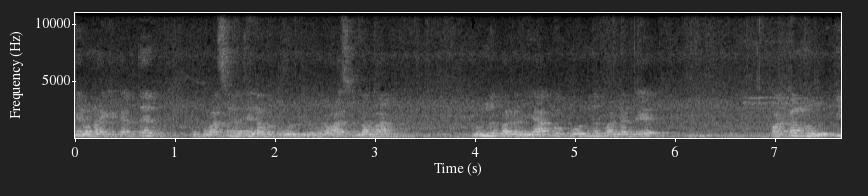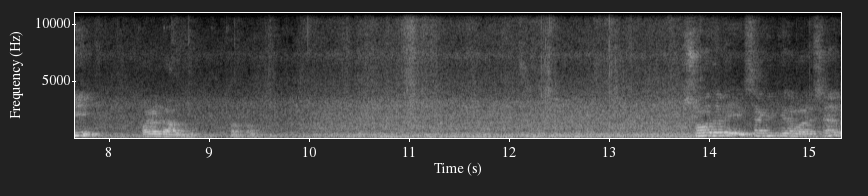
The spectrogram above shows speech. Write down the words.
தேவனாகிய கர்த்தர் இந்த வசனத்தை நமக்கு கொடுத்திருக்கிறோம் வாசிக்கலாமா ஒன்று பன்னெண்டு. யாக்கோப்பு ஒன்று பன்னெண்டு. பக்கம் முன்னூற்றி பன்னெண்டாவது பக்கம். சோதனையை சகிக்கிற மனுஷன்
